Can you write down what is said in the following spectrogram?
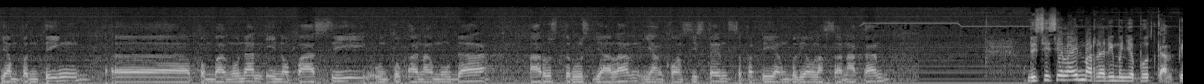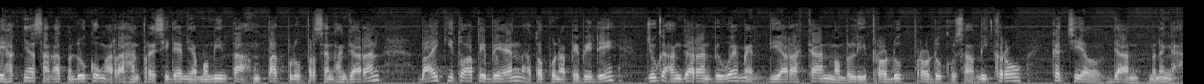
Yang penting eh, pembangunan inovasi untuk anak muda harus terus jalan yang konsisten seperti yang beliau laksanakan Di sisi lain, Mardani menyebutkan pihaknya sangat mendukung arahan Presiden yang meminta 40 persen anggaran, baik itu APBN ataupun APBD, juga anggaran BUMN diarahkan membeli produk-produk usaha mikro, kecil, dan menengah.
